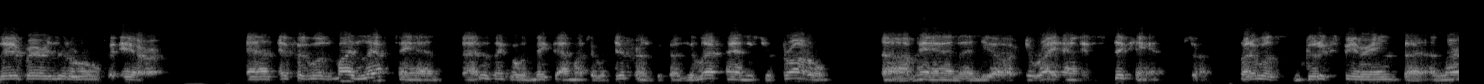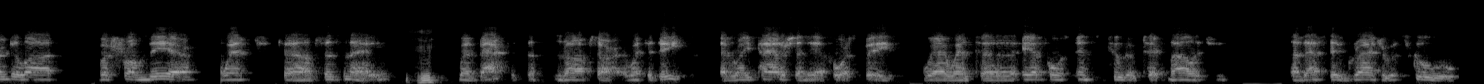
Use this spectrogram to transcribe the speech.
there's very little room for error. And if it was my left hand, I don't think it would make that much of a difference because your left hand is your throttle um, hand and your, your right hand is stick hand. So, but it was a good experience. I, I learned a lot. But from there, went to um, Cincinnati, mm-hmm. went back to, no, I'm sorry, I went to Dayton at Wright-Patterson Air Force Base, where I went to Air Force Institute of Technology. Now that's their graduate school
